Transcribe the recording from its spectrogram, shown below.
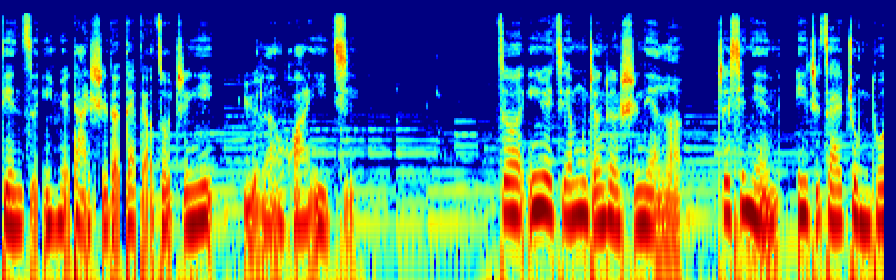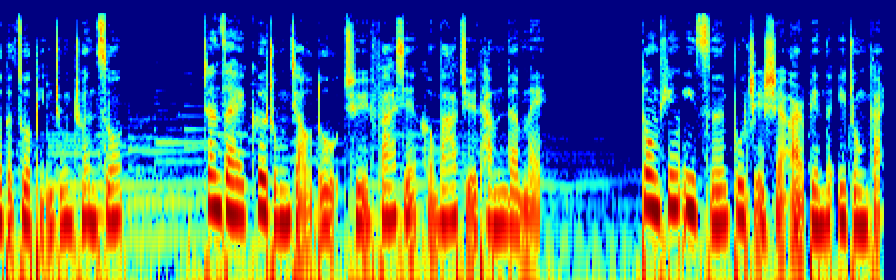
电子音乐大师的代表作之一《与兰花一起》。做音乐节目整整十年了，这些年一直在众多的作品中穿梭，站在各种角度去发现和挖掘他们的美。动听一词不只是耳边的一种感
